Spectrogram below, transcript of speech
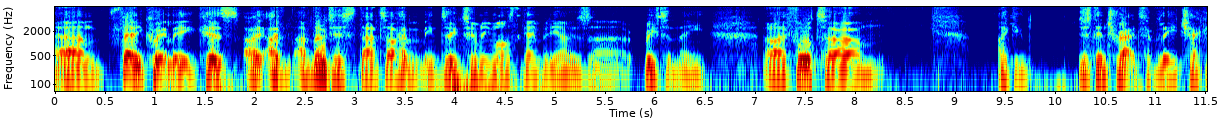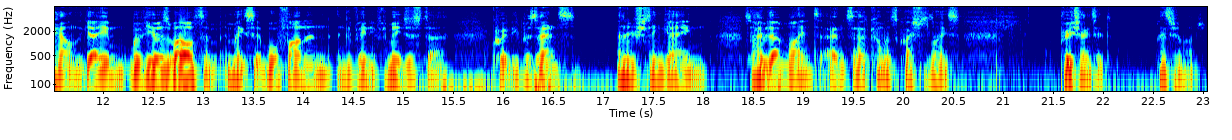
um, fairly quickly because I've, I've noticed that I haven't been doing too many master game videos uh, recently, and I thought um, I could just interactively check out the game with you as well. So it makes it more fun and, and convenient for me just to quickly present an interesting game. So I hope you don't mind. And uh, comments, questions, likes, appreciate it. Thanks very much.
